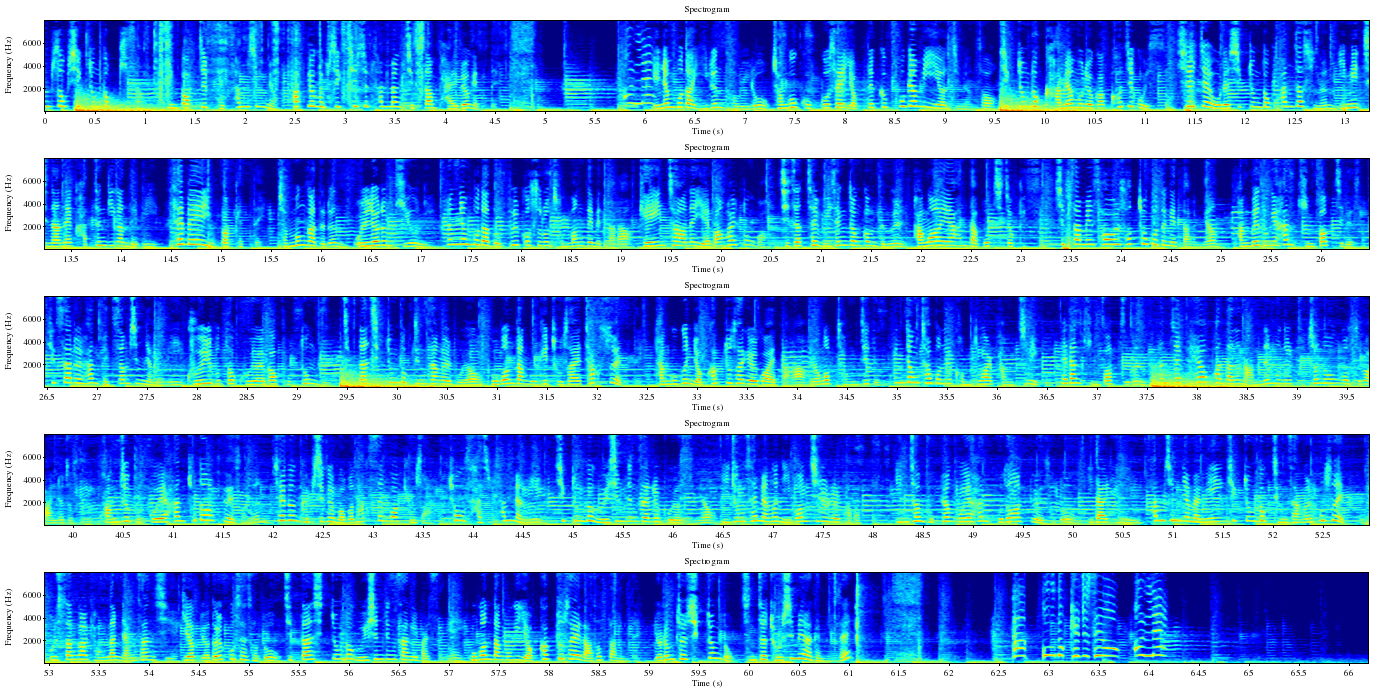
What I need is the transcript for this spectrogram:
폭염 속 식중독 비상, 김밥집 130명, 학교 급식 73명 집단 발병했대. 예년보다 이른 더위로 전국 곳곳에 역대급 폭염이 이어지면서 식중독 감염 우려가 커지고 있어. 실제 올해 식중독 환자 수는 이미 지난해 같은 기간 대비 3배에 육박했대. 전문가들은 올여름 기온이 평년보다 높을 것으로 전망됨에 따라 개인 차원의 예방 활동과 지자체 위생 점검 등을 강화해야 한다고 지적했어. 13일 서울 서초구 등에 따르면 방배동의 한 김밥집에서 식사를 한 130여 명이 9일부터 고열과 복통 등 집단 식중독 증상을 보여 보건당국이 조사에 착수했대. 당국은 역학조사 결과에 따라 영업 정지 등 행정처분을 검토할 방침이고 해당 김밥집은 현재 폐업한다는 안내문을 붙여놓은 것으로 알려졌어. 광주 북구의 한 초등학교에서는 최근 급식을 먹은 학생과 교사 총 43명이 식중독 의심 증세를 보였으며 이 중 3명은 입원 치료를 받았대. 인천 부평구의 한 고등학교에서도 이달 2일 30여 명이 식중독 증상을 호소했고 울산과 경남 양산시의 기업 8곳에서도 집단 식중독 의심 증상이 발생해 보건당국이 역학조사에 나섰다는데 여름철 식중독 진짜 조심해야겠는데?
